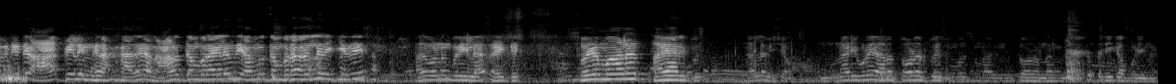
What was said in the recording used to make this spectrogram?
விட்டுட்டு ஆப்பிளுங்கிறாங்க. அது நானூற்றம்பது ரூபாயிலேருந்து இரநூத்தம்பது ரூபாயில விற்கிது அது ஒன்றும் புரியல. ரைட்டு. சுயமான தயாரிப்பு. நல்ல விஷயம். முன்னாடி கூட யாரோ தோழர் பேசும்போது சொன்னார் தோழர் சீக்கா பொடின்னு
